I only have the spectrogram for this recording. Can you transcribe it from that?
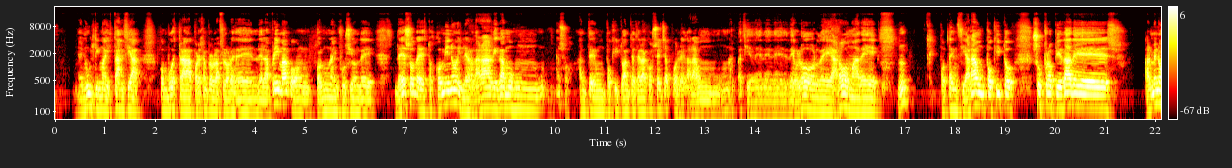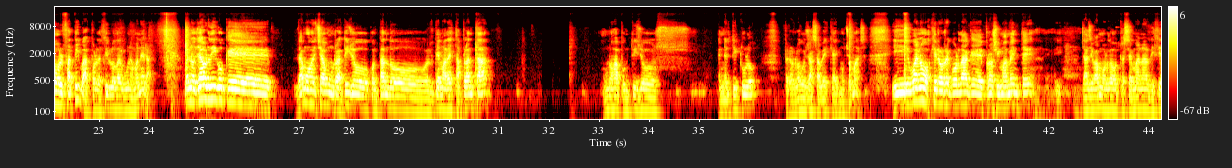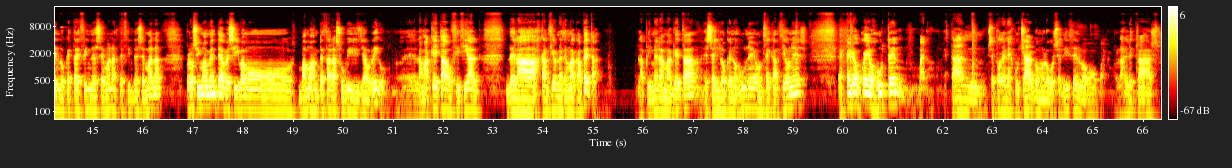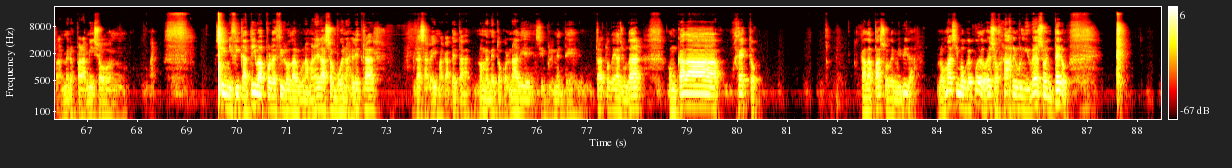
en última instancia con vuestras, por ejemplo, las flores de, la prima, con, una infusión de, eso, de estos cominos, y les dará, digamos, un, eso, antes, un poquito antes de la cosecha, pues le dará una especie de, olor, de aroma, de potenciará un poquito sus propiedades, al menos olfativas, por decirlo de alguna manera. Bueno, ya os digo que ya hemos echado un ratillo contando el tema de esta planta, unos apuntillos en el título, pero luego ya sabéis que hay mucho más. Y bueno, os quiero recordar que próximamente, ya llevamos dos o tres semanas diciendo que este fin de semana, este fin de semana, próximamente a ver si vamos, vamos a empezar a subir, ya os digo, eh, la maqueta oficial de las canciones de Macapeta. La primera maqueta, ese hilo que nos une, 11 canciones. Espero que os gusten. Bueno, están, se pueden escuchar, como luego se dice. Luego, bueno, las letras, al menos para mí, son significativas, por decirlo de alguna manera. Son buenas letras. Ya sabéis, Macapeta, no me meto con nadie. Simplemente trato de ayudar con cada gesto, cada paso de mi vida lo máximo que puedo, eso, al universo entero.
